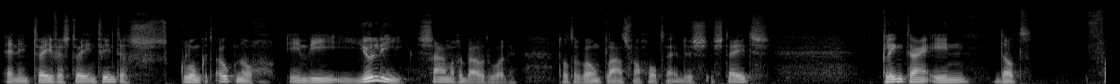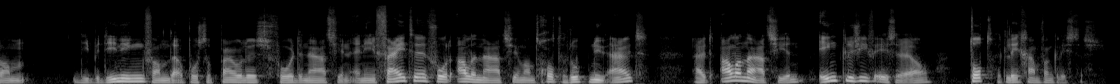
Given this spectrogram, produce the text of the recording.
En in 2 vers 22 klonk het ook nog in wie jullie samengebouwd worden tot de woonplaats van God. Hè. Dus steeds klinkt daarin dat van die bediening van de apostel Paulus voor de natieën. En in feite voor alle natieën, want God roept nu uit, uit alle natieën, inclusief Israël, tot het lichaam van Christus.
